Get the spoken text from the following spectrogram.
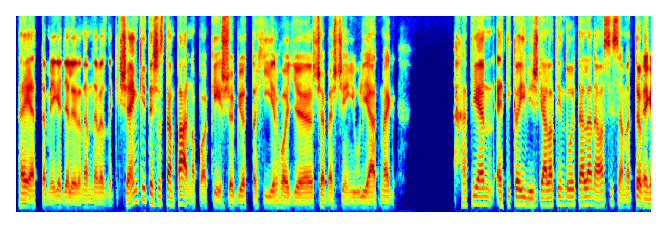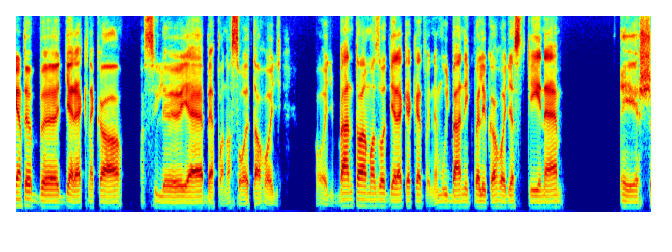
helyette még egyelőre nem neveznek ki senkit, és aztán pár nappal később jött a hír, hogy Sebestyén Júliát meg hát ilyen etikai vizsgálat indult ellene, azt hiszem, mert több, több gyereknek a, a szülője bepanaszolta, hogy, hogy bántalmazott gyerekeket, vagy nem úgy bánik velük, ahogy azt kéne, és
